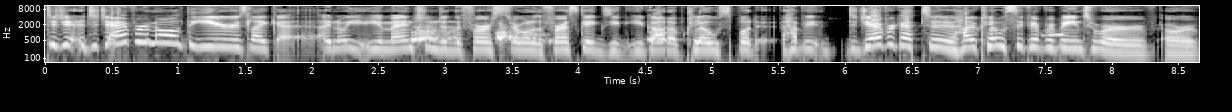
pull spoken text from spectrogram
Did you did you ever in all the years like uh, I know you, you mentioned in the first or one of the first gigs you, you got up close, but have you did you ever get to how close have you ever been to her or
